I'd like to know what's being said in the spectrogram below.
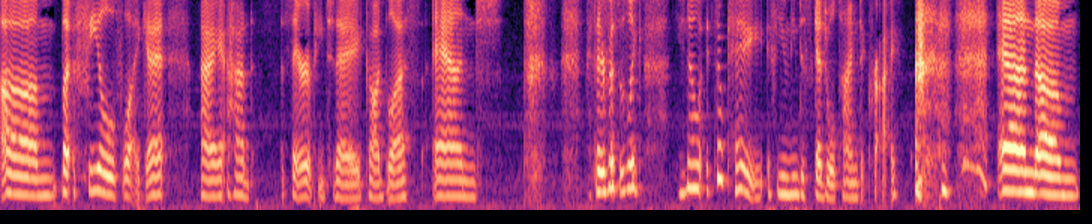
um, but feels like it. I had therapy today, God bless, and my therapist was like, you know, it's okay if you need to schedule time to cry. and um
